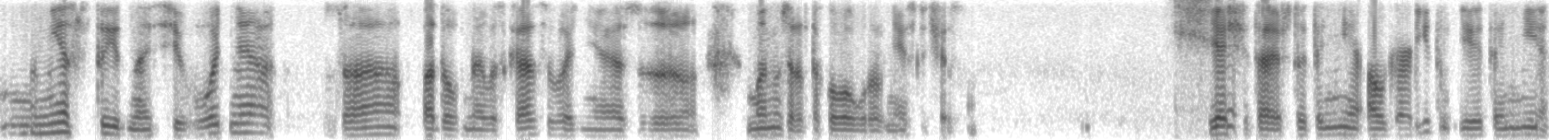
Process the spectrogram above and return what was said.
мне стыдно сегодня за подобное высказывание с менеджеров такого уровня, если честно. Я И- считаю, что это не алгоритм, и это не,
